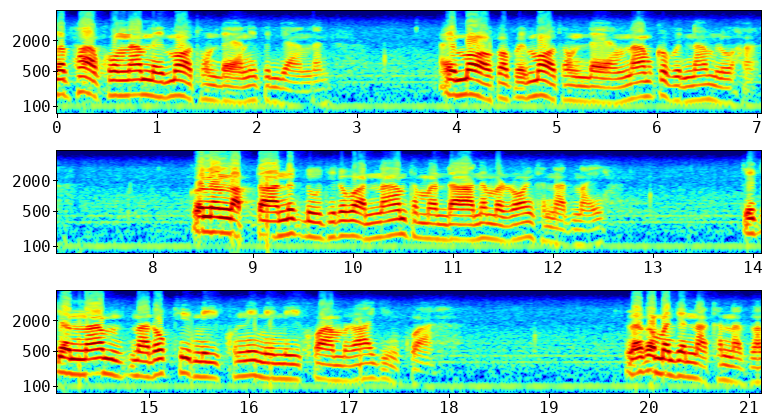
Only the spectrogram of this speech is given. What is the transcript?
สภาพของน้ำในหม้อทองแดงนี่เป็นอย่างนั้น ไอ้หม้อก็เป็นหม้อทองแดง น้ำก็เป็นน้ำโลหะ ก็ลองหลับตานึกดูทีละว่าน้ำธรรมดานั้นมันร้อนขนาดไหนจะจะน้ำนรกที่มีคนนี้ไมีมีความร้ายยิ่งกว่า แล้วก็มันจะหนักขนาดไหน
